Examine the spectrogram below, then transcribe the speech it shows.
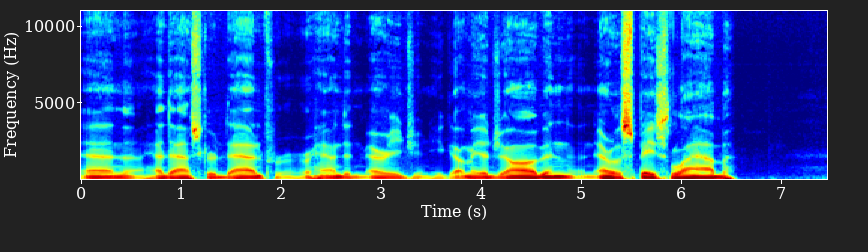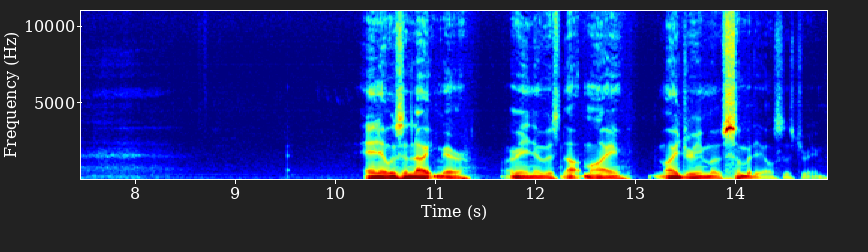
And I had to ask her dad for her hand in marriage, and he got me a job in an aerospace lab. And it was a nightmare. I mean, it was not my my dream, it was somebody else's dream.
